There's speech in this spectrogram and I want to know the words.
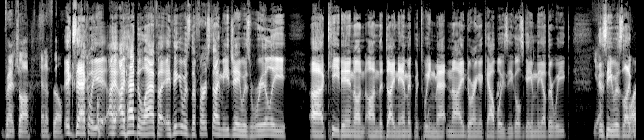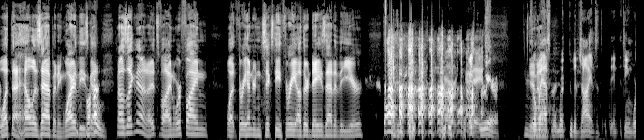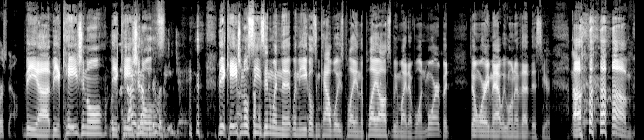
branch off NFL. Exactly. I, I had to laugh. I, I think it was the first time EJ was really uh, keyed in on on the dynamic between Matt and I during a Cowboys Eagles game the other week. Yeah. Because he was like, Fun. "What the hell is happening? Why are these guys?" And I was like, "No, no, it's fine. We're fine. What 363 other days out of the year? Great year. You Nobody know. asked them to look through the Giants. It's, it's, it's even worse now. the uh, the occasional the What's the Giants have to occasional do the occasional season when the when the Eagles and Cowboys play in the playoffs, we might have one more, but don't worry, Matt, we won't have that this year. Uh, um,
